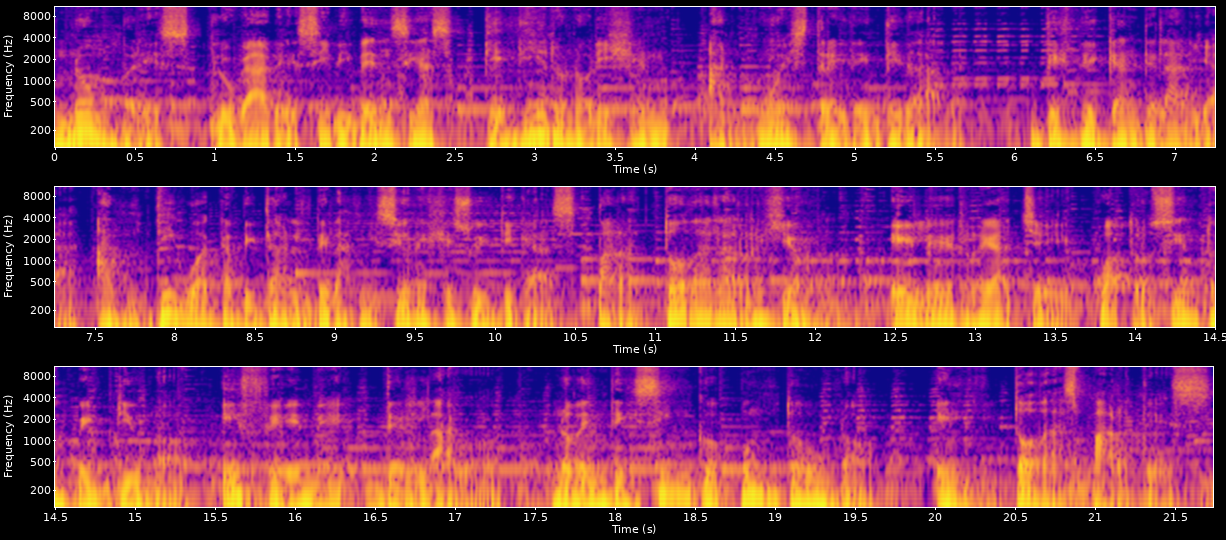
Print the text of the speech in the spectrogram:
nombres, lugares y vivencias que dieron origen a nuestra identidad. Desde Candelaria, antigua capital de las misiones jesuíticas, para toda la región. LRH 421, FM del Lago 95.1 en todas partes.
